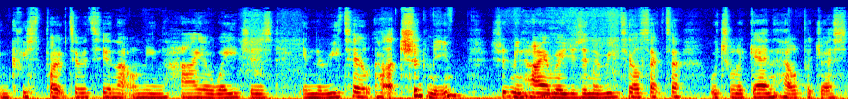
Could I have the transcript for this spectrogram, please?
increased productivity and that will mean higher wages in the retail that should mean should mean higher wages in the retail sector which will again help address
